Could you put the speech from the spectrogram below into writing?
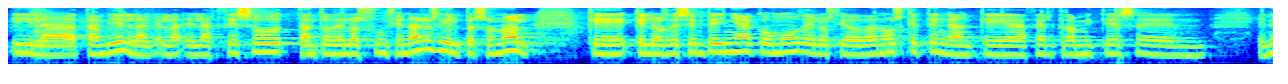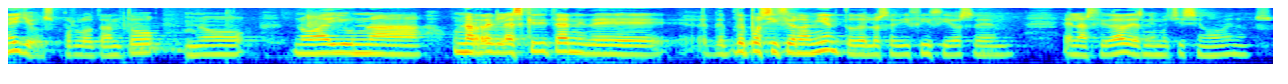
y también el acceso tanto de los funcionarios y del personal que, los desempeña como de los ciudadanos que tengan que hacer trámites en, ellos. Por lo tanto, no, hay una, regla escrita ni de, posicionamiento de los edificios en en las ciudades, ni muchísimo menos.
